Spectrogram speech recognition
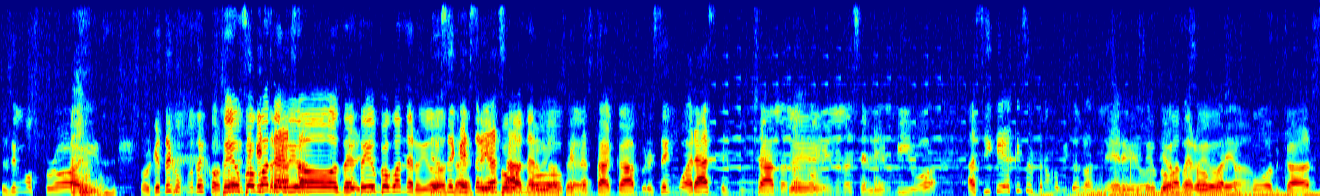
Decimos Freud. ¿Por qué te confundes con Estoy un Yo sé que poco a- nerviosa, estoy un poco nerviosa. Yo sé que estoy un extrañas poco a que no nerviosa. está acá, pero está en Huaraz escuchándonos, Sí. comiéndonos el en vivo. Así que hay que soltar un poquito los Sí, nervios. estoy un poco varios nerviosa. podcasts.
